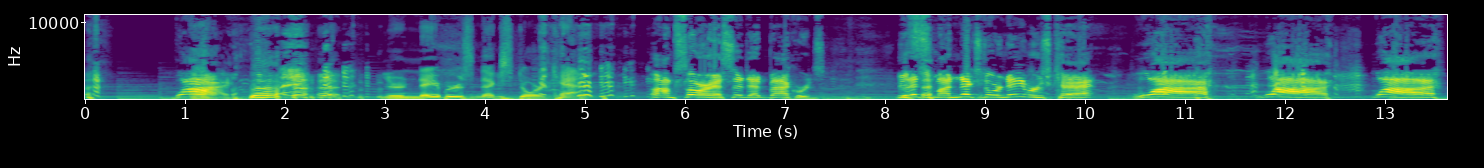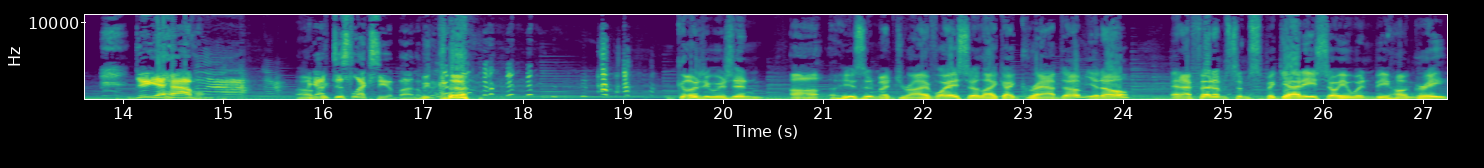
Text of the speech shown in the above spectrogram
Why? Your neighbor's next door cat. I'm sorry, I said that backwards. That's my next door neighbor's cat. Why? Why? Why do you have him? I uh, got dyslexia, by the way. Because he was in uh he was in my driveway so like i grabbed him you know and i fed him some spaghetti so he wouldn't be hungry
